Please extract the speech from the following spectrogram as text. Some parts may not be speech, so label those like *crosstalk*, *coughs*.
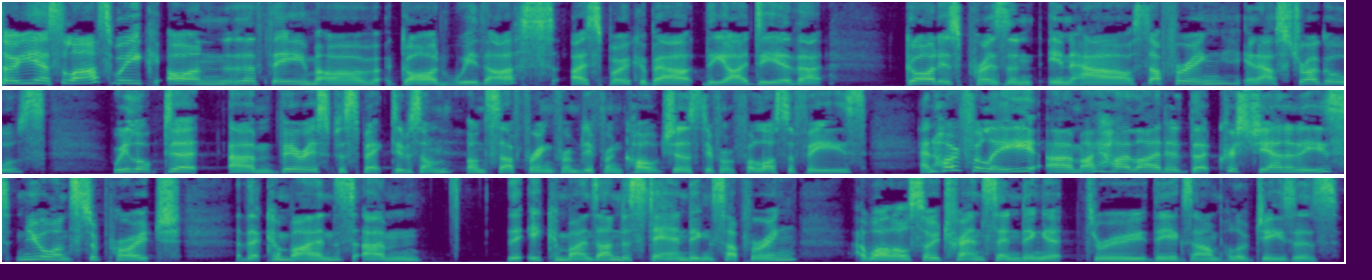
So, yes, last week on the theme of God with us, I spoke about the idea that God is present in our suffering, in our struggles. We looked at um, various perspectives on, on suffering from different cultures, different philosophies. And hopefully, um, I highlighted that Christianity's nuanced approach that combines um, it combines understanding suffering while also transcending it through the example of Jesus.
